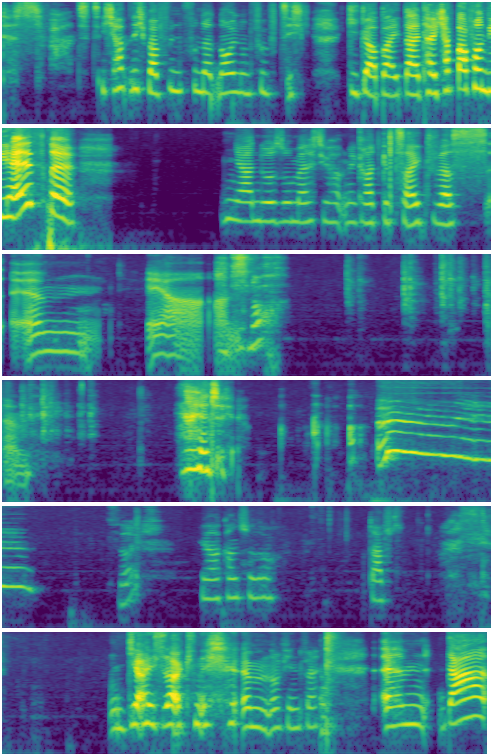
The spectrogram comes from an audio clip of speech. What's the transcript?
des Wahnsinns? Ich habe nicht mal 559 Gigabyte, Alter. Ich habe davon die Hälfte. Ja, nur so, Matthew hat mir gerade gezeigt, was ähm, er an. Gibt's noch? Ähm, ich? ja, kannst du so. Darfst. Ja, ich sag's nicht. Ähm, auf jeden Fall. Ähm, da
